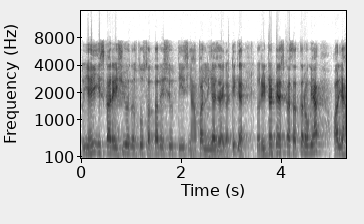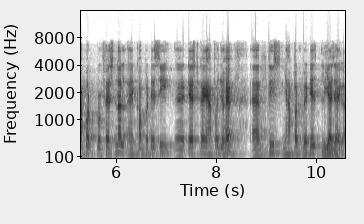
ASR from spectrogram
तो यही इसका रेशियो है दोस्तों, सत्तर रेशियो तीस यहाँ पर लिया जाएगा, ठीक है? तो रिटर्न टेस्ट का सत्तर हो गया और यहाँ पर प्रोफेशनल कॉम्पिटेंसी टेस्ट का यहाँ पर जो है तीस यहाँ पर वेटेज लिया जाएगा,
